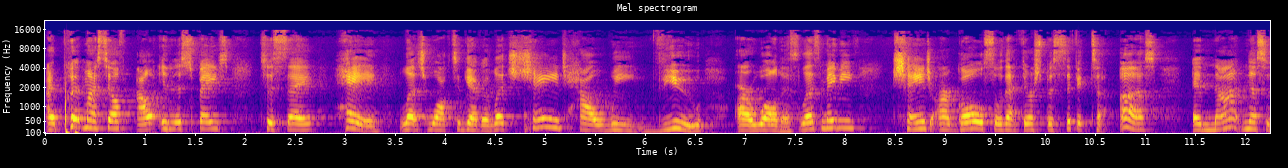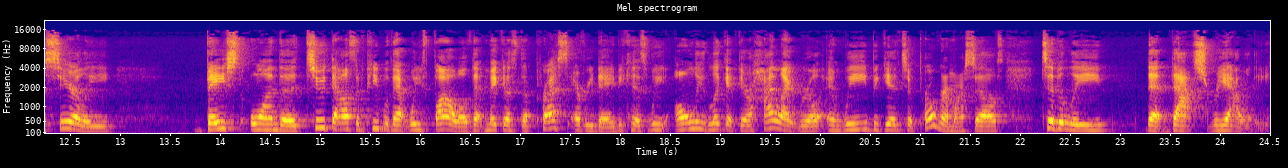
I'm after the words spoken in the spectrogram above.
I put myself out in this space to say, hey, let's walk together. Let's change how we view our wellness. Let's maybe change our goals so that they're specific to us and not necessarily based on the 2,000 people that we follow that make us depressed every day because we only look at their highlight reel and we begin to program ourselves to believe that that's reality.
